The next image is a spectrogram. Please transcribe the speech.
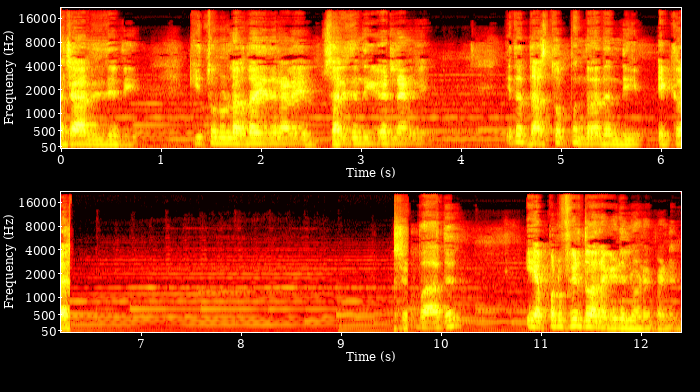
ਅਚਾਰ ਦੀ ਦਿੱਤੀ। ਕੀ ਤੁਹਾਨੂੰ ਲੱਗਦਾ ਇਹਦੇ ਨਾਲ ਇਹ ਸਾਰੀ ਜ਼ਿੰਦਗੀ ਕੱਢ ਲੈਣਗੇ? ਇਹ ਤਾਂ 10 ਤੋਂ 15 ਦਿਨ ਦੀ ਇੱਕ ਰਾਸ਼ਨ ਬਾਅਦ ਇਹ ਆਪਾਂ ਨੂੰ ਫਿਰ ਦੁਬਾਰਾ ਗੇੜੇ ਲਾਉਣੇ ਪੈਣੇ ਨੇ।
